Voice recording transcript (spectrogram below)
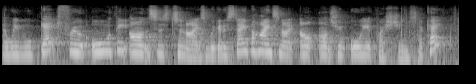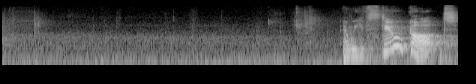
and we will get through all the answers tonight. So we're going to stay behind tonight answering all your questions, okay? And we have still got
